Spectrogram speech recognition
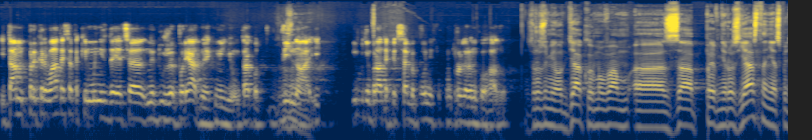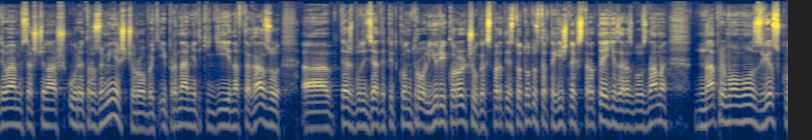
і там прикриватися таким, мені здається, не дуже порядно, як мінімум. Так, от війна, і ми будемо брати під себе повністю контроль ринку газу. Зрозуміло, дякуємо вам е, за певні роз'яснення. Сподіваємося, що наш уряд розуміє, що робить, і принаймні такі дії Нафтогазу е, теж будуть взяти під контроль. Юрій Корольчук, експерт інституту стратегічних стратегій, зараз був з нами на прямому зв'язку.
